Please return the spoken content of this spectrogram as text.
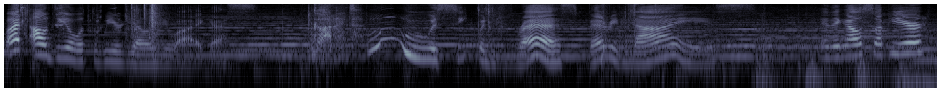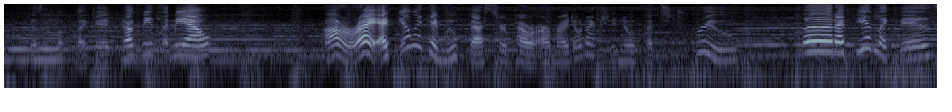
But I'll deal with the weird yellow UI, I guess. Got it. Ooh, a sequin dress. Very nice. Anything else up here? Doesn't look like it. Dog meat, let me out. Alright, I feel like I move faster in power armor. I don't actually know if that's true, but I feel like it is.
